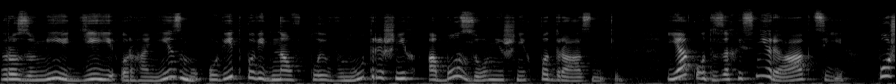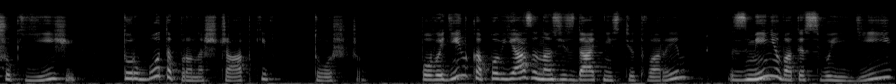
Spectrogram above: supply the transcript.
розуміють дії організму у відповідь на вплив внутрішніх або зовнішніх подразників, як от захисні реакції, пошук їжі, турбота про нащадків тощо. Поведінка пов'язана зі здатністю тварин змінювати свої дії,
